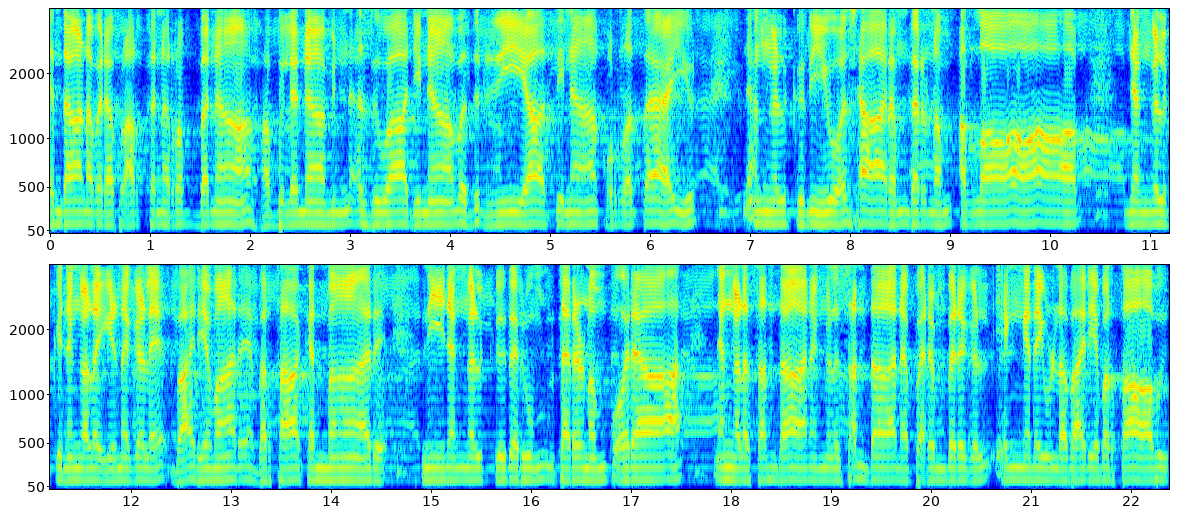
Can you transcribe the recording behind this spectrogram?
എന്താണ് അവരെ പ്രാർത്ഥന? റബ്ബന ഹബുലന മിൻ അസുവാജിന വദുരിയാതിന ഖുറത അയ്യുൻ. ഞങ്ങൾക്ക് നീ ഓസാരം തരണം. അല്ലാ ഞങ്ങൾക്ക് ഞങ്ങളെ ഇണകളെ ഭാര്യമാരെ ഭർത്താക്കന്മാരെ നീ ഞങ്ങൾക്ക് തരും തരണം പോരാ. ഞങ്ങളെ സന്താനങ്ങൾ സന്താന പരമ്പരകൾ എങ്ങനെയുള്ള ഭാര്യ ഭർത്താവ്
